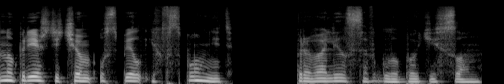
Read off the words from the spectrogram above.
но прежде чем успел их вспомнить, провалился в глубокий сон.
